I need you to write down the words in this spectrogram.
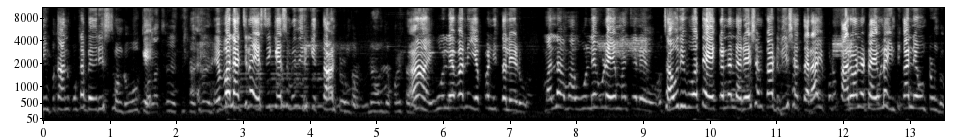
దింపుతా అనుకుంటా బెదిరిస్తుండు ఊకే. ఎవరు వచ్చినా ఎస్సీ కేసు మీద ఇరికిస్తా అంటుండు. ఆ, ఊళ్ళో ఎవరిని ఎప్పనిస్తలేడు మళ్ళా మా ఊళ్ళో కూడా ఏం మంచలేదు సౌదీ పోతే ఎక్కడన్నా రేషన్ కార్డు తీసేస్తారా? ఇప్పుడు కరోనా టైంలో ఇంటికాడనే ఉంటుండు.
